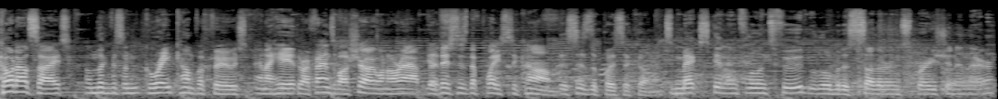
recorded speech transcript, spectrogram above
It's cold outside. I'm looking for some great comfort food, and I hear there are fans of our show on our app that Yes. this is the place to come. This is the place to come. It's Mexican influenced food with a little bit of southern inspiration in there.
